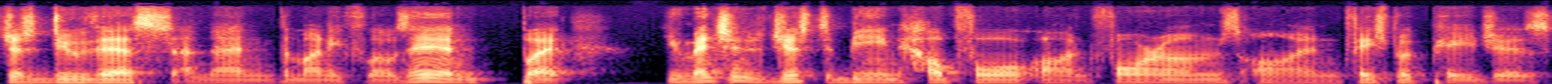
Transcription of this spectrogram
just do this and then the money flows in. But you mentioned just being helpful on forums, on Facebook pages.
